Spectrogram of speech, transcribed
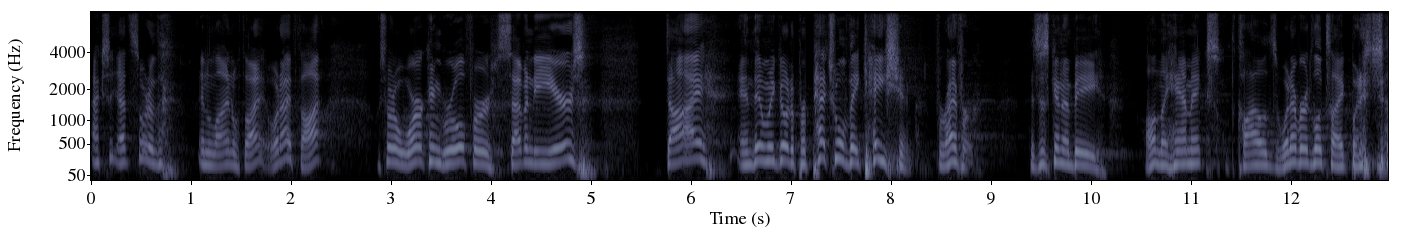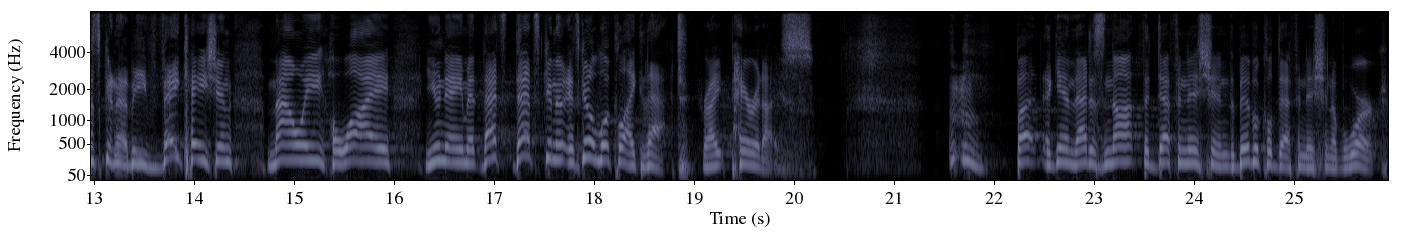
actually, that's sort of in line with what I, what I thought. We sort of work and gruel for 70 years, die, and then we go to perpetual vacation forever. It's just to be on the hammocks, clouds, whatever it looks like, but it's just to be vacation, Maui, Hawaii, you name it. That's that's to it's to look like that, right? Paradise. but again, that is not the definition, the biblical definition of work.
